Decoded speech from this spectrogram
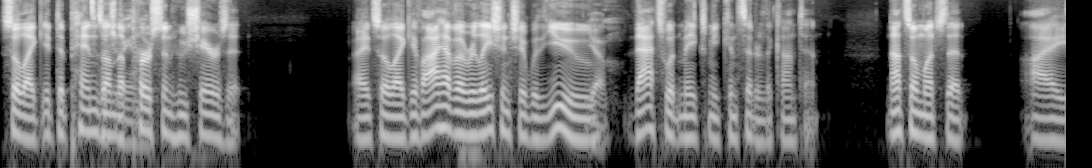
so like it depends on the mean, person who shares it, right? So like if I have a relationship with you, Yeah. that's what makes me consider the content, not so much that I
